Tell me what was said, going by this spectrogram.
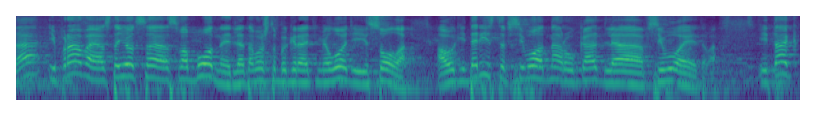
Да? И правая остается свободной для того, чтобы играть мелодии и соло. А у гитариста всего одна рука для всего этого. Итак,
